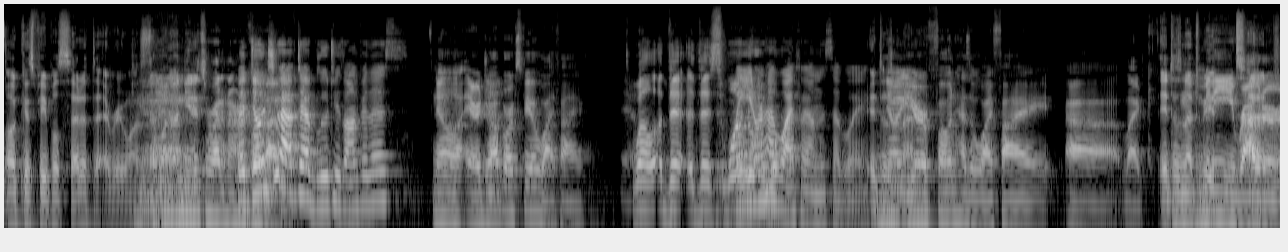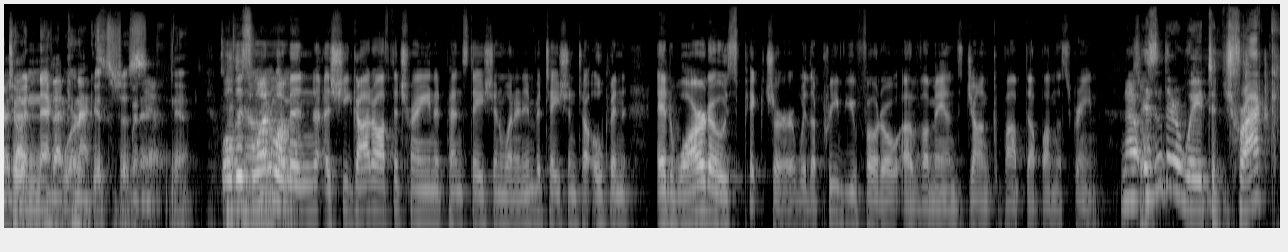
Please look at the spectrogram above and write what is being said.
Oh, because people set it to everyone. Someone needed to write an article. But don't you about have to have Bluetooth on for this? It. No, AirDrop works via Wi-Fi. Well, the, this one. But you don't have Wi-Fi on the subway. It doesn't No, matter. your phone has a Wi-Fi uh, like it doesn't have to be mini attached router to that, a network. That connects it's just with it. yeah. Well, this one woman, uh, she got off the train at Penn Station when an invitation to open Eduardo's picture with a preview photo of a man's junk popped up on the screen. Now, isn't there a way to track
